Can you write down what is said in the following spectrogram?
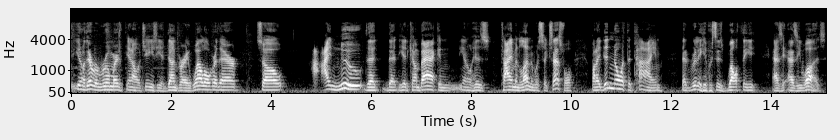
you know, there were rumors, you know, geez, he had done very well over there. So I I knew that, that he had come back and, you know, his time in London was successful, but I didn't know at the time that really he was as wealthy as, as he was.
